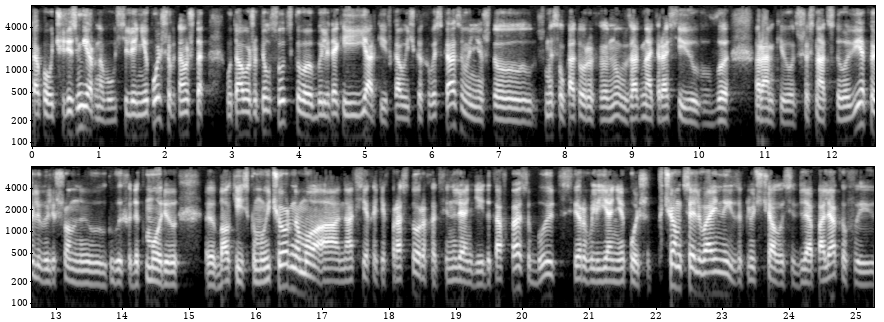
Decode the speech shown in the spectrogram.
такого чрезмерного усиления Польши, потому что у того же Пилсудского были такие яркие в кавычках высказывания, что смысл которых ну, загнать Россию в рамки вот 16 века, лишенную выхода к морю э, Балтийскому и Черному, а на всех этих просторах от Финляндии до Кавказа будет сфера влияния Польши. В чем цель войны заключалась для поляков и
